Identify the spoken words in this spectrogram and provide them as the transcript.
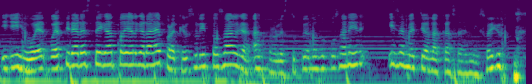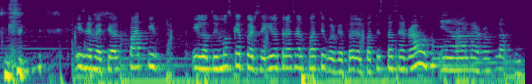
Y yo dije, voy a, voy a tirar a este gato ahí al garaje para que él solito salga. Ah, pero el estúpido no supo salir y se metió a la casa de mi suegro. y se metió al patio. Y lo tuvimos que perseguir otra vez al patio porque todo el patio está cerrado. Y no lo agarró Flocky.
